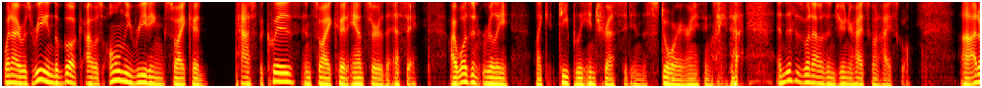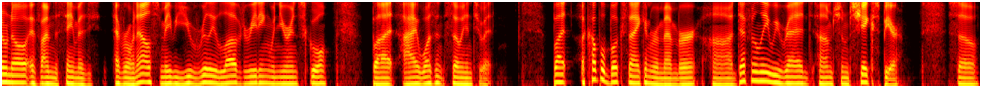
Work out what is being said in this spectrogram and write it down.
when I was reading the book, I was only reading so I could pass the quiz and so I could answer the essay. I wasn't really like deeply interested in the story or anything like that. And this is when I was in junior high school and high school. Uh, I don't know if I'm the same as everyone else. Maybe you really loved reading when you were in school, but I wasn't so into it. But a couple books that I can remember, uh, definitely we read um, some Shakespeare. So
